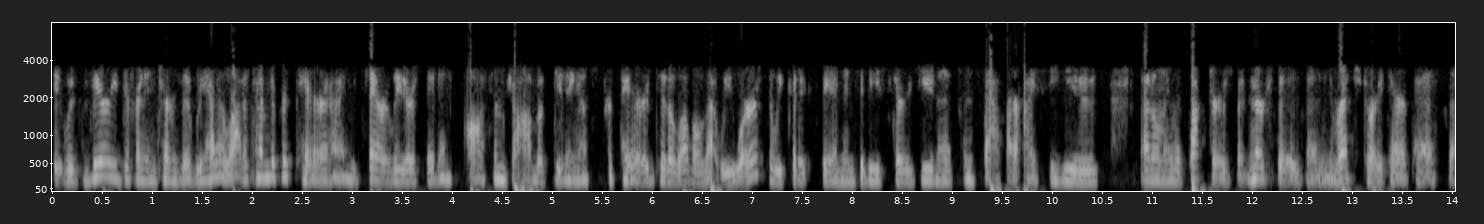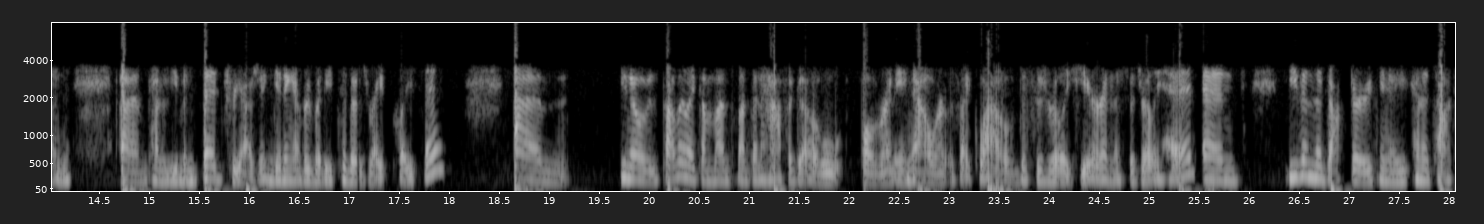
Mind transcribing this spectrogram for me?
it, was very different in terms of we had a lot of time to prepare, and I would say our leaders did an awesome job of getting us prepared to the level that we were, so we could expand into these surge units and staff our ICUs, not only with doctors but nurses and respiratory therapists, and um, kind of even bed triaging, getting everybody to those right places. Um, you know, it was probably like a month, month and a half ago already now where it was like, wow, this is really here and this is really hit. And even the doctors, you know, you kind of talk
